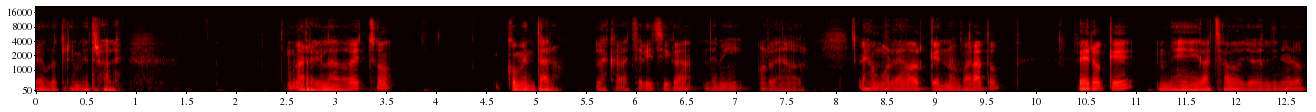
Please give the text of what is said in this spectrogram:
euros trimestrales. Arreglado esto, comentaros las características de mi ordenador. Es un ordenador que no es barato, pero que me he gastado yo el dinero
